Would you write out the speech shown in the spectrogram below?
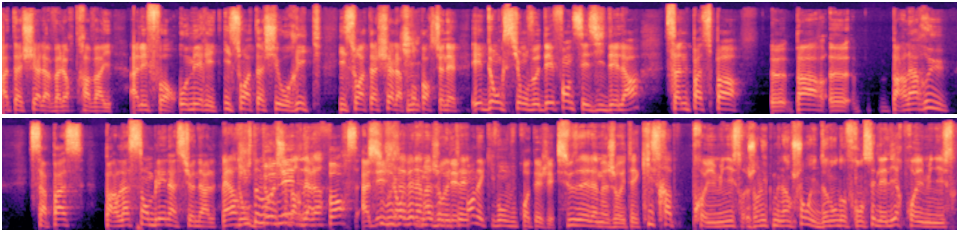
attachés à la valeur travail, à l'effort, au mérite. Ils sont attachés au RIC, ils sont attachés à la proportionnelle. Et donc, si on veut défendre ces idées-là, ça ne passe pas euh, par, par la rue, ça passe par l'Assemblée nationale. Mais alors Donc justement, donnez Bardella, la force à si des vous gens avez qui la vont majorité- vous défendre et qui vont vous protéger. Si vous avez la majorité, qui sera Premier ministre? Jean-Luc Mélenchon, il demande aux Français de l'élire Premier ministre.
